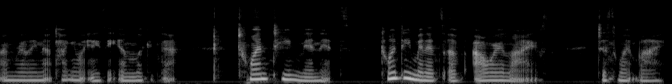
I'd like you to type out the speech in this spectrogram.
I'm really not talking about anything. And look at that 20 minutes, 20 minutes of our lives just went by.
